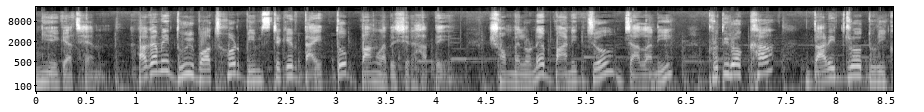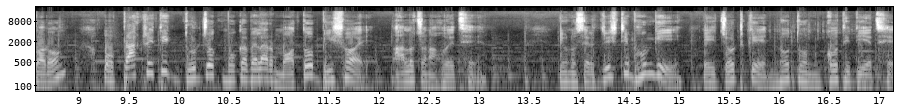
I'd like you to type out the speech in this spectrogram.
নিয়ে গেছেন। আগামী দুই বছর বিমস্টেকের দায়িত্ব বাংলাদেশের হাতে। সম্মেলনে বাণিজ্য, জ্বালানি, প্রতিরক্ষা, দারিদ্র্য দূরীকরণ ও প্রাকৃতিক দুর্যোগ মোকাবেলার মতো বিষয় আলোচনা হয়েছে। ইউনুসের দৃষ্টিভঙ্গি এই জোটকে নতুন গতি দিয়েছে।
